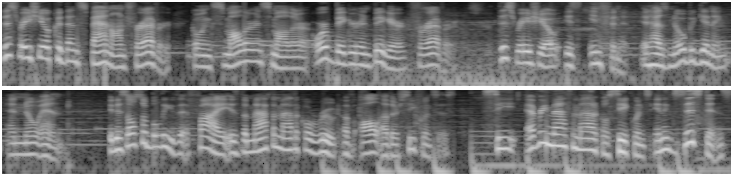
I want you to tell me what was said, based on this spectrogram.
This ratio could then span on forever, going smaller and smaller or bigger and bigger forever. This ratio is infinite. It has no beginning and no end. It is also believed that phi is the mathematical root of all other sequences. See, every mathematical sequence in existence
